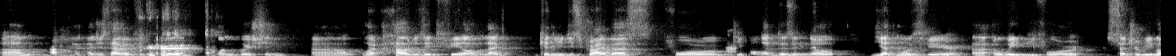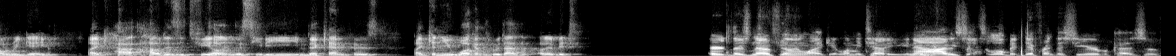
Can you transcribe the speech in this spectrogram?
Um, I just have a, one question. Uh, what? How does it feel? Like, can you describe us for people that doesn't know the atmosphere uh, a week before such a rivalry game? Like, how how does it feel in the city, in the campus? Like, can you walk us through that a little bit? There, there's no feeling like it. Let me tell you. Now, obviously, it's a little bit different this year because of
